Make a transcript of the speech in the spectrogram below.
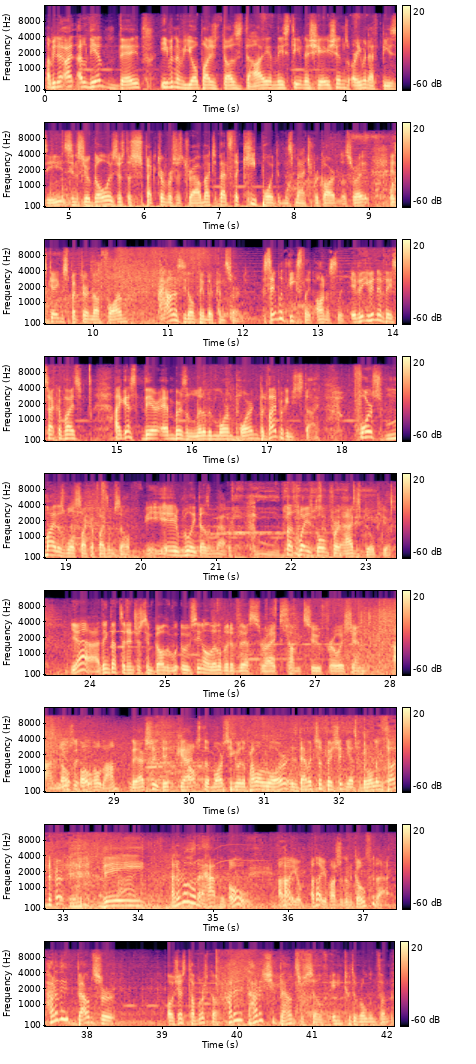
I mean, at, at the end of the day, even if Yopaj does die in these team initiations, or even FBZ, since your goal is just a Spectre versus Drow matchup, that's the key point in this match regardless, right? Is getting Spectre enough farm. I honestly don't think they're concerned. Same with Geek Slate, honestly. If, even if they sacrifice, I guess their Ember's a little bit more important, but Viper can just die. Force might as well sacrifice himself. It really doesn't matter. That's why he's going for an Axe build here. Yeah, I think that's an interesting build. We- We've seen a little bit of this, right, come to fruition. Um, usually, oh. hold on. They actually did catch the Marci here with a Primal Roar. Is damage sufficient? Yes, with the Rolling Thunder. They... I don't know how that happened. Oh, I thought you, I thought was going to go for that. How did they bounce her? Oh, she has tumblers? No. How did how did she bounce herself into the Rolling Thunder?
